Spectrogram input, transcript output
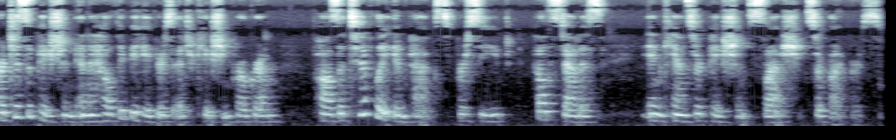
participation in a healthy behaviors education program positively impacts perceived health status in cancer patients slash survivors.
